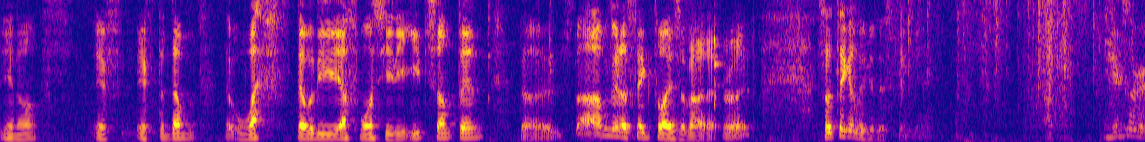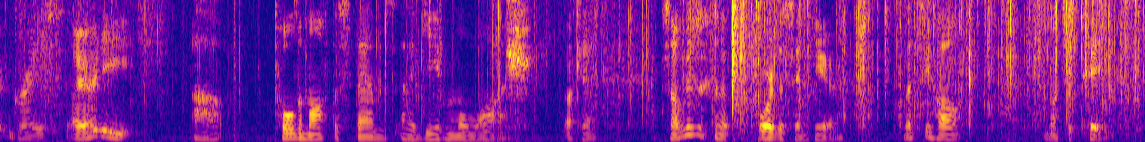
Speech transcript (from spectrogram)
you know if if the W WEF WEF wants you to eat something uh, I'm gonna think twice about it right? So take a look at this thing. Here's our grapes. I already uh, pulled them off the stems and I gave them a wash. Okay. So I'm just gonna pour this in here. Let's see how much it takes.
